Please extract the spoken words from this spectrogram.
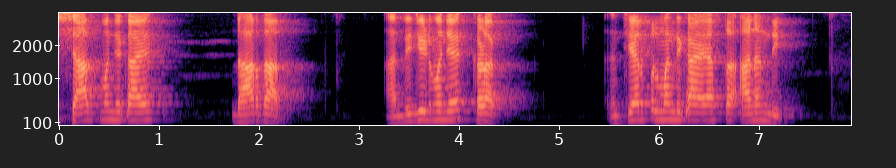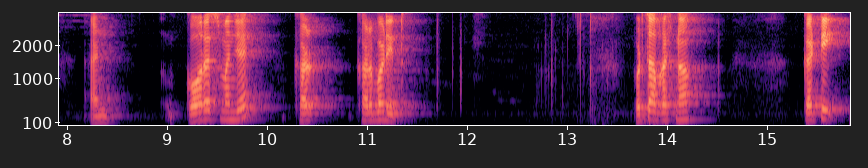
शार्प म्हणजे काय? धारदार. आणि रिजिड म्हणजे कडक. चेअरफुल म्हणजे काय असतं? आनंदी. आणि कोरस म्हणजे खड खडबडीत. पुढचा प्रश्न. कटी.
